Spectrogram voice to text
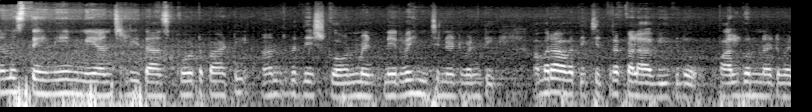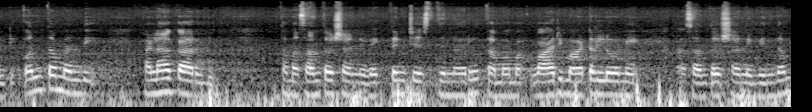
నమస్తే నేను మీ అంజలి దాస్ కోటపాటి. ఆంధ్రప్రదేశ్ గవర్నమెంట్ నిర్వహించినటువంటి అమరావతి చిత్రకళా వీధిలో పాల్గొన్నటువంటి కొంతమంది కళాకారులు తమ సంతోషాన్ని వ్యక్తం చేస్తున్నారు. తమ వారి మాటల్లోనే ఆ సంతోషాన్ని విందాం.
